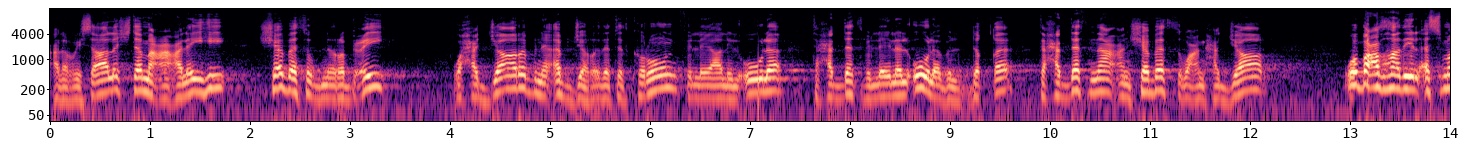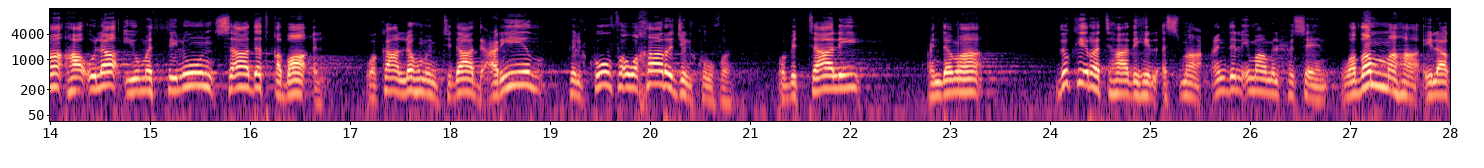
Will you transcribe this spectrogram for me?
على الرسالة اجتمع عليه شبث بن ربعي وحجار بن أبجر. إذا تذكرون في الليالي الأولى تحدث في الليلة الأولى بالدقة تحدثنا عن شبث وعن حجار. وبعض هذه الأسماء هؤلاء يمثلون سادة قبائل وكان لهم امتداد عريض في الكوفة وخارج الكوفة. وبالتالي عندما ذكرت هذه الأسماء عند الإمام الحسين وضمها إلى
